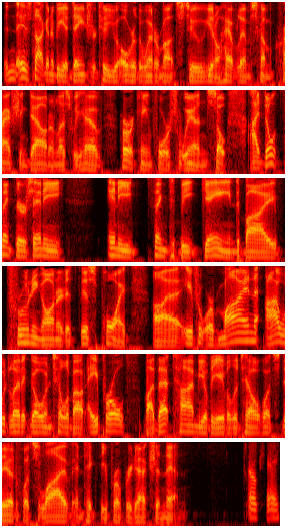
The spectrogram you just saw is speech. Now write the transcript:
it's not going to be a danger to you over the winter months to you know have limbs come crashing down unless we have hurricane force winds. So I don't think there's any any anything to be gained by pruning on it at this point. Uh, if it were mine, I would let it go until about April. By that time, you'll be able to tell what's dead, what's alive, and take the appropriate action then. Okay.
